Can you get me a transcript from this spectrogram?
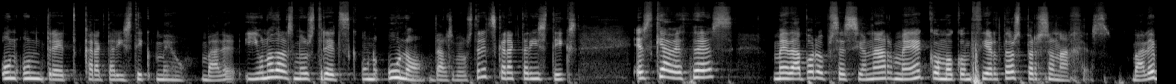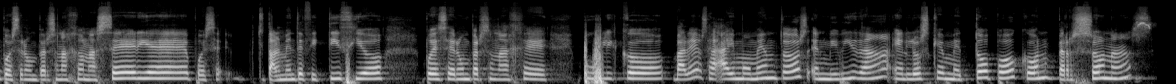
un, un tret característic meu, ¿vale? y uno dels meus trets, un, uno dels meus trets característics és que a veces me da por obsesionarme como con ciertos personajes, ¿vale? Puede ser un personaje de una serie, puede ser totalmente ficticio, puede ser un personaje público, ¿vale? O sea, hay momentos en mi vida en los que me topo con personas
